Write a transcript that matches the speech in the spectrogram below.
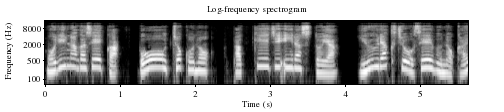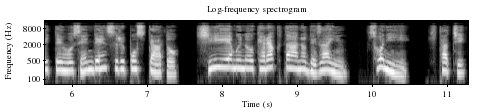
森永製菓、棒チョコのパッケージイラストや有楽町西部の開店を宣伝するポスターと CM のキャラクターのデザイン、ソニー、日立、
